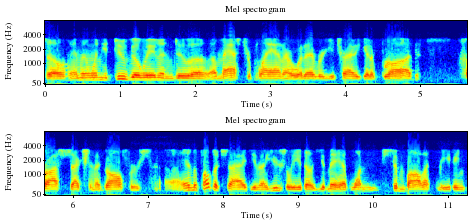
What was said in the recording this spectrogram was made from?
so. I mean, when you do go in and do a, a master plan or whatever, you try to get a broad cross section of golfers. Uh, and the public side, you know, usually you don't. You may have one symbolic meeting,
